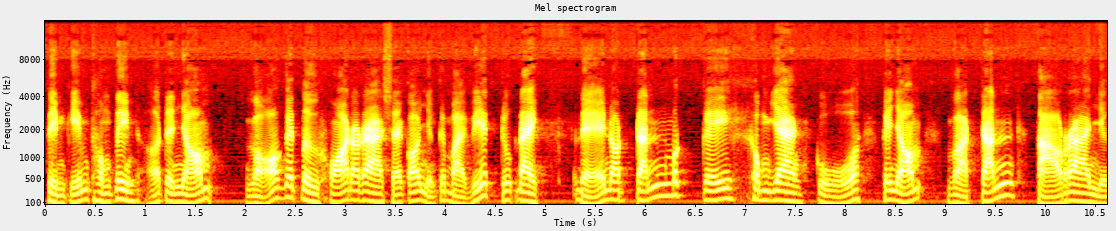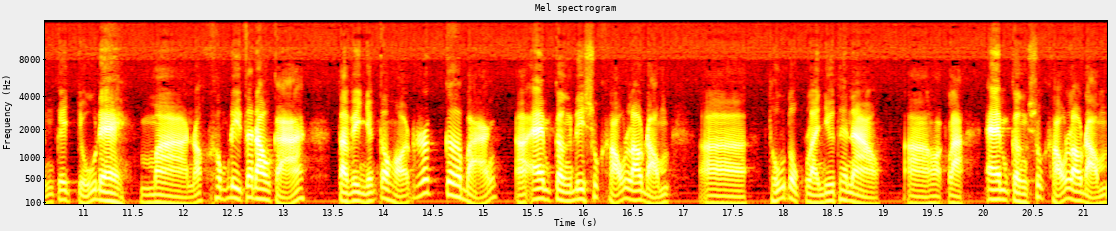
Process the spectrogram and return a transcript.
tìm kiếm thông tin ở trên nhóm. Gõ cái từ khóa đó ra sẽ có những cái bài viết trước đây để nó tránh mất cái không gian của cái nhóm và tránh tạo ra những cái chủ đề mà nó không đi tới đâu cả. Tại vì những câu hỏi rất cơ bản à, em cần đi xuất khẩu lao động à, thủ tục là như thế nào à, hoặc là em cần xuất khẩu lao động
